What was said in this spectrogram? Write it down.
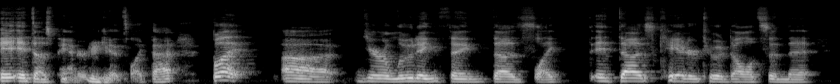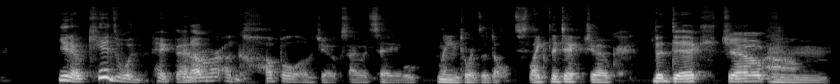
It, it does pander to Mhm. kids like that, but uh, your looting thing does like it does cater to adults in that you know kids wouldn't pick that There up. are a couple of jokes I would say lean towards adults, like the dick joke, The dick joke, um,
